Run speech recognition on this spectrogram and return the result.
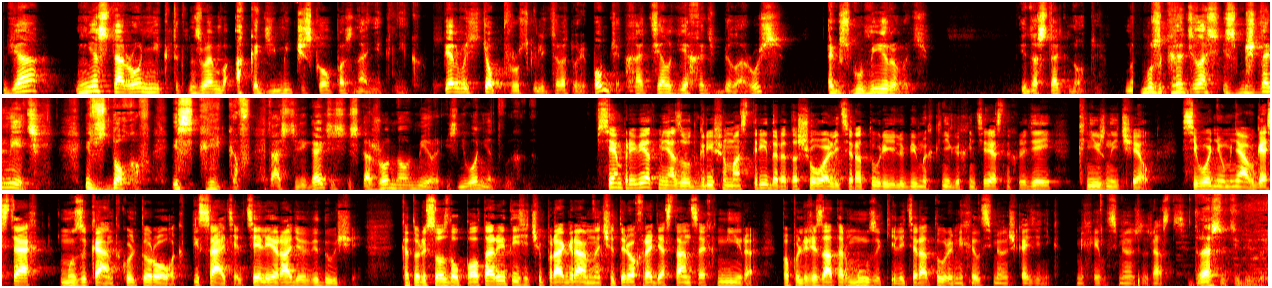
Я не сторонник так называемого академического познания книг. Первый степ в русской литературе, помните? Хотел ехать в Беларусь, эксгумировать и достать ноты. Но музыка родилась из междометий, из вздохов, из криков. Это остерегайтесь искаженного мира, из него нет выхода. Всем привет, меня зовут Гриша Мастридер, это шоу о литературе и любимых книгах интересных людей «Книжный чел». Сегодня у меня в гостях музыкант, культуролог, писатель, теле- и радиоведущий, который создал полторы тысячи программ на четырех радиостанциях мира, популяризатор музыки, литературы Михаил Семенович Казиник. Михаил Семенович, здравствуйте. Здравствуйте, Григорий.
